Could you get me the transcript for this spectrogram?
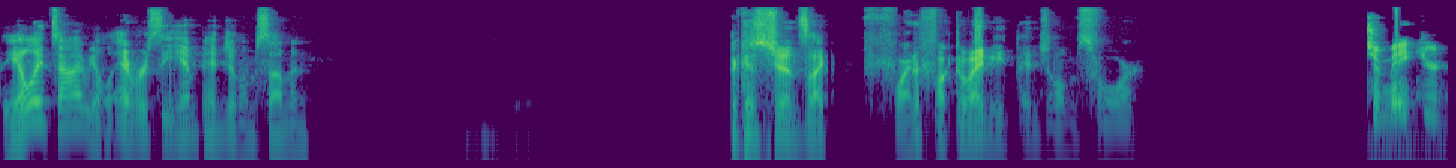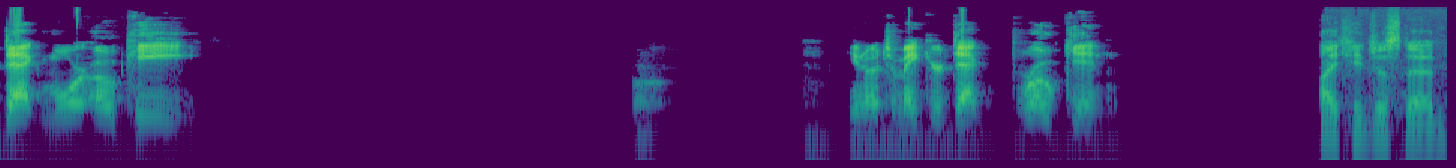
The only time you'll ever see him pendulum summon. Because Shun's like, why the fuck do I need pendulums for? To make your deck more OP. You know, to make your deck broken. Like he just did.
